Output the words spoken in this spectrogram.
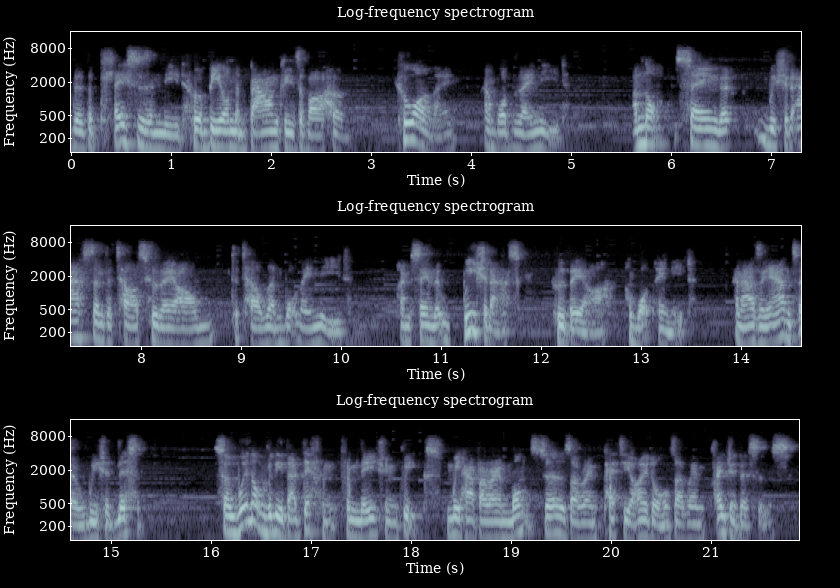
the, the places in need who are beyond the boundaries of our home. Who are they and what do they need? I'm not saying that we should ask them to tell us who they are, to tell them what they need. I'm saying that we should ask who they are and what they need. And as they answer, we should listen. So we're not really that different from the ancient Greeks. We have our own monsters, our own petty idols, our own prejudices.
